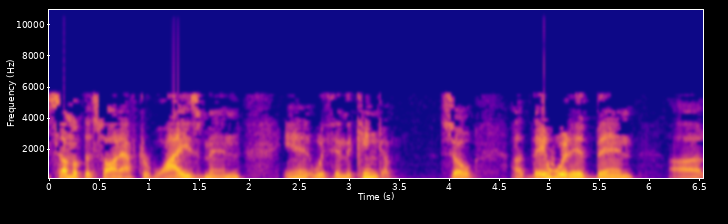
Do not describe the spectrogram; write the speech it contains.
some of the sought after wise men in, within the kingdom. So, uh, they would have been uh,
